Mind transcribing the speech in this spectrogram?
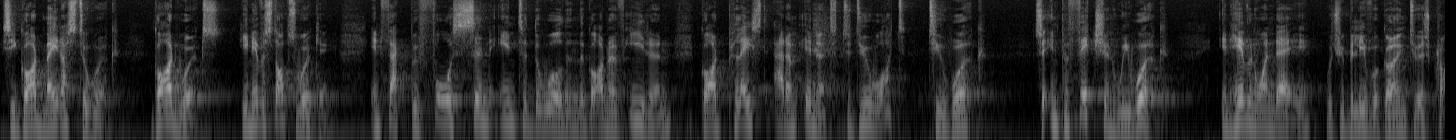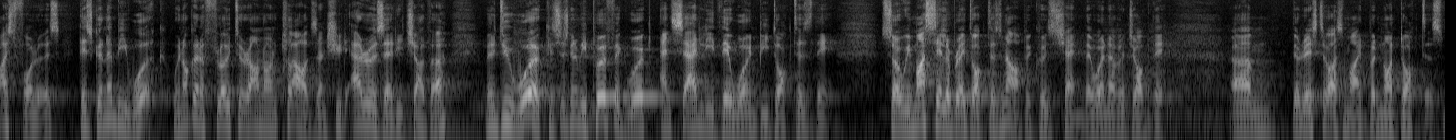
See, God made us to work. God works. He never stops working. In fact, before sin entered the world in the Garden of Eden, God placed Adam in it to do what? To work. So in perfection, we work in heaven one day, which we believe we're going to as Christ followers, there's going to be work. We're not going to float around on clouds and shoot arrows at each other. We're going to do work. It's just going to be perfect work, and sadly, there won't be doctors there. So we must celebrate doctors now because shame, they won't have a job there. Um, the rest of us might, but not doctors.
